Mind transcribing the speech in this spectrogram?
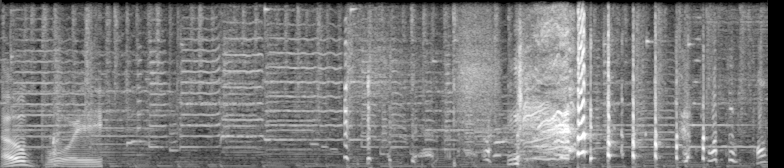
oh boy. What the fuck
